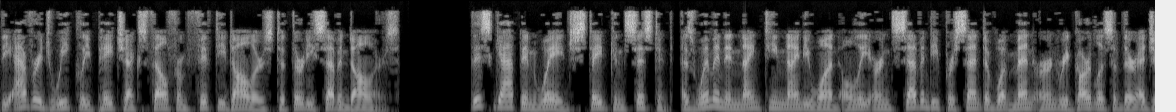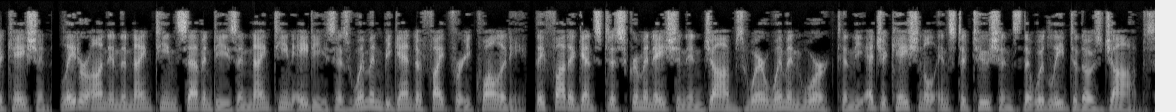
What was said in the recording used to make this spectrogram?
the average weekly paychecks fell from $50 to $37. This gap in wage stayed consistent, as women in 1991 only earned 70% of what men earned regardless of their education. Later on in the 1970s and 1980s, as women began to fight for equality, they fought against discrimination in jobs where women worked and the educational institutions that would lead to those jobs.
